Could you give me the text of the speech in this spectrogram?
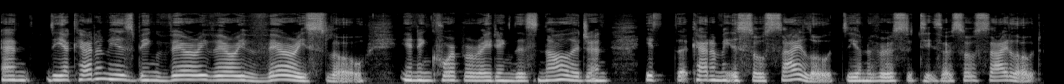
and the academy is being very, very, very slow in incorporating this knowledge. And it, the academy is so siloed, the universities are so siloed,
